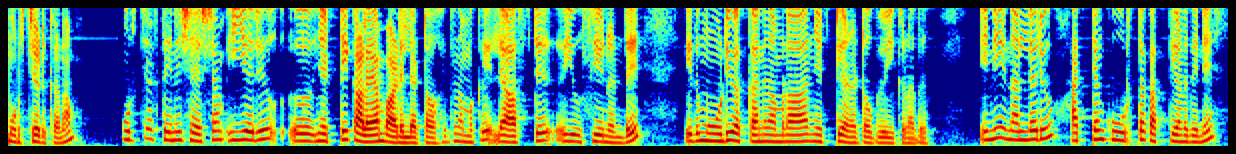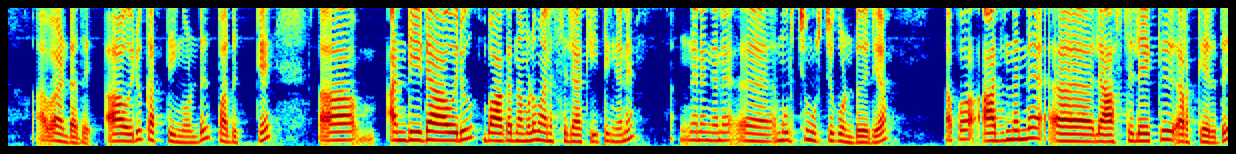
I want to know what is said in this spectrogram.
മുറിച്ചെടുക്കണം. മുറിച്ചെടുത്തതിന് ശേഷം ഈ ഒരു ഞെട്ടി കളയാൻ പാടില്ല കേട്ടോ. ഇത് നമുക്ക് ലാസ്റ്റ് യൂസ് ചെയ്യുന്നുണ്ട്. ഇത് മൂടി വെക്കാൻ നമ്മൾ ആ ഞെട്ടിയാണ് കേട്ടോ ഉപയോഗിക്കുന്നത്. ഇനി നല്ലൊരു അറ്റം കൂർത്ത കത്തിയാണ് ഇതിന് വേണ്ടത്. ആ ഒരു കത്തിയും കൊണ്ട് പതുക്കെ ആ അണ്ടിയുടെ ആ ഒരു ഭാഗം നമ്മൾ മനസ്സിലാക്കിയിട്ട് ഇങ്ങനെ ഇങ്ങനെ ഇങ്ങനെ മുറിച്ച് മുറിച്ച് കൊണ്ടുവരിക. അപ്പോൾ ആദ്യം തന്നെ ലാസ്റ്റിലേക്ക് ഇറക്കരുത്.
